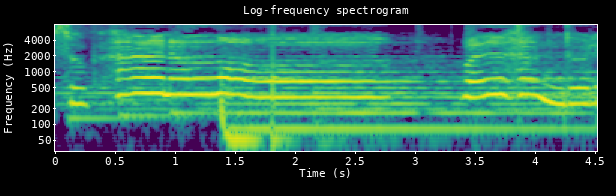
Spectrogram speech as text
Subhanallah, walhamdulillah.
